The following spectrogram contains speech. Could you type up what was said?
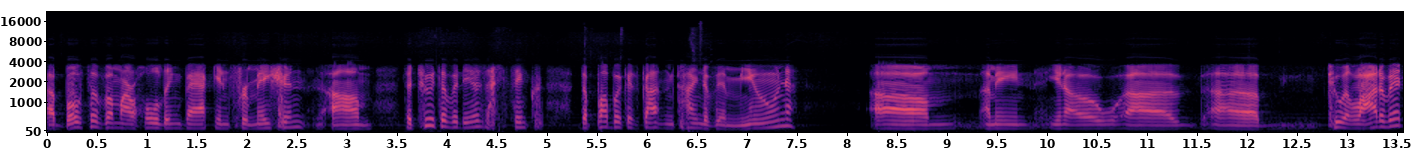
Uh, both of them are holding back information. Um, the truth of it is, I think the public has gotten kind of immune. Um, I mean, you know, uh, uh, to a lot of it.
